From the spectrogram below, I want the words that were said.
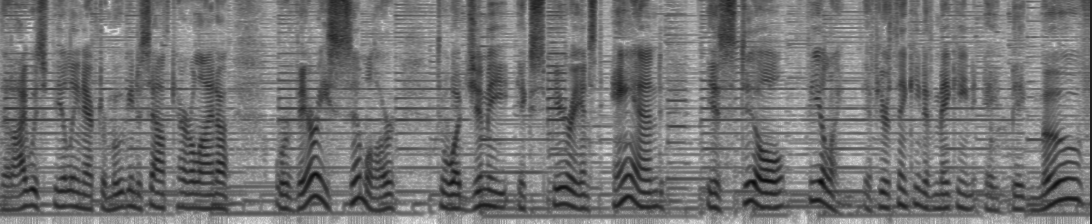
that I was feeling after moving to South Carolina were very similar to what Jimmy experienced and is still feeling. If you're thinking of making a big move,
